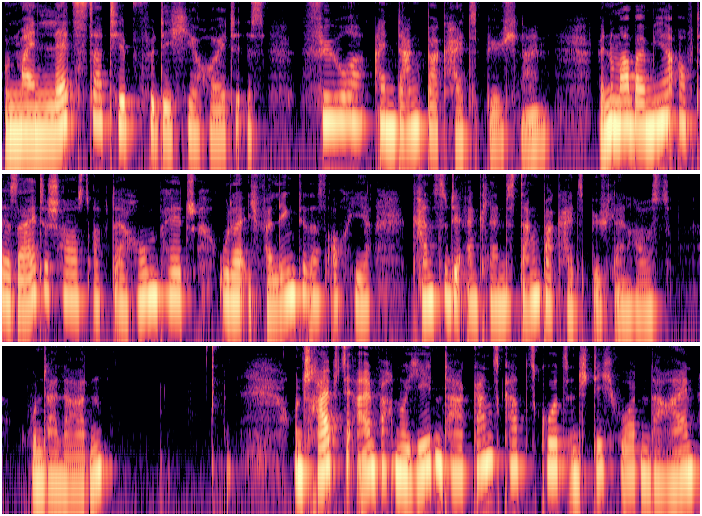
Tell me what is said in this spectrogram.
Und mein letzter Tipp für dich hier heute ist, führe ein Dankbarkeitsbüchlein. Wenn du mal bei mir auf der Seite schaust, auf der Homepage oder ich verlinke dir das auch hier, kannst du dir ein kleines Dankbarkeitsbüchlein raus runterladen und schreibst dir einfach nur jeden Tag ganz, ganz kurz in Stichworten da rein,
